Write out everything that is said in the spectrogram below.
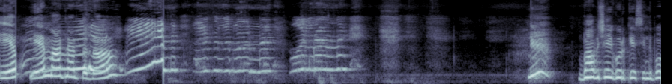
ఏం ఏం మాట్లాడుతున్నావు? బాబు చేయి కొరికేసింది పో.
